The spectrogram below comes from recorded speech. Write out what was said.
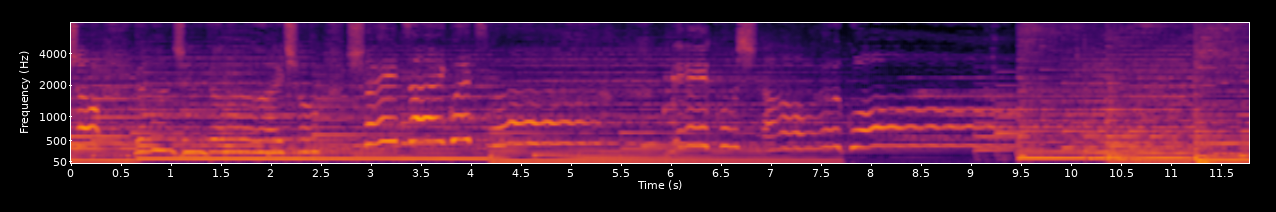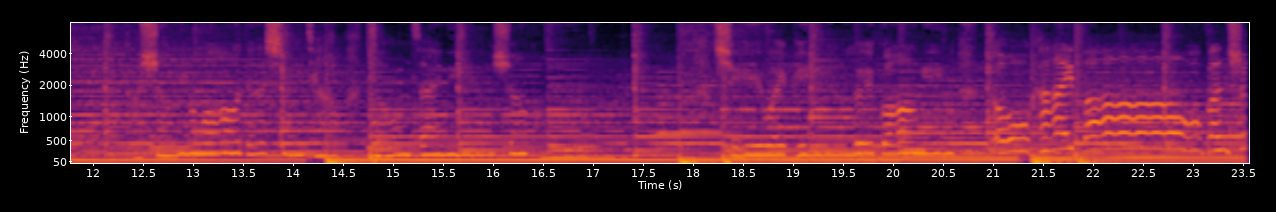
受，人间的哀愁谁在规则你呼啸而过？多少年我的心跳总在你身后，绿、光阴都还保管着。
